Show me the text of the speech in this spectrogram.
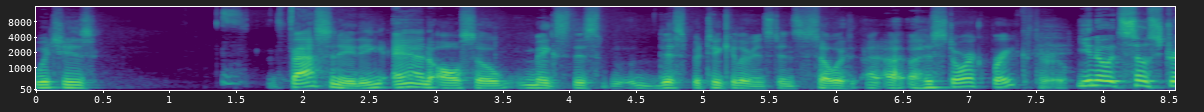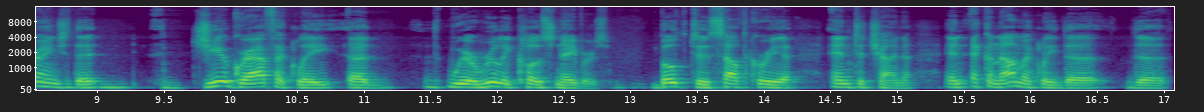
which is fascinating and also makes this this particular instance so a, a, a historic breakthrough. You know, it's so strange that geographically uh, we're really close neighbors, both to South Korea and to China, and economically the the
